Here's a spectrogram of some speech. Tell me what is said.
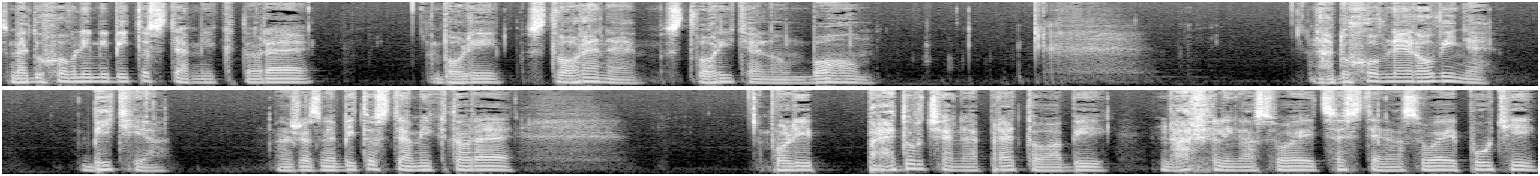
sme duchovnými bytostiami, ktoré boli stvorené stvoriteľom, Bohom. Na duchovnej rovine bytia. A že sme bytostiami, ktoré boli predurčené preto, aby našli na svojej ceste, na svojej púti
